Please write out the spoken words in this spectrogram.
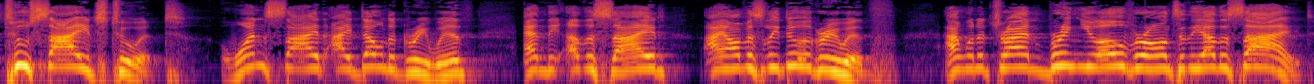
two sides to it. One side I don't agree with, and the other side I obviously do agree with. I'm going to try and bring you over onto the other side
